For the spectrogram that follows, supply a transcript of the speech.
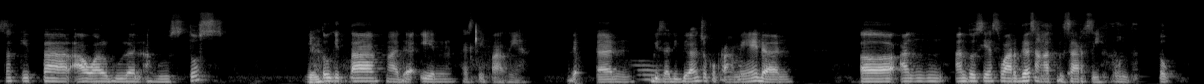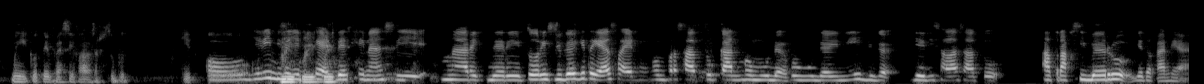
sekitar awal bulan Agustus yeah. itu kita ngadain festivalnya dan oh. bisa dibilang cukup rame dan uh, antusias warga sangat besar sih untuk mengikuti festival tersebut. Gitu. Oh, jadi bisa jadi kayak destinasi menarik dari turis juga gitu ya, selain mempersatukan pemuda-pemuda ini juga jadi salah satu atraksi baru gitu kan ya?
